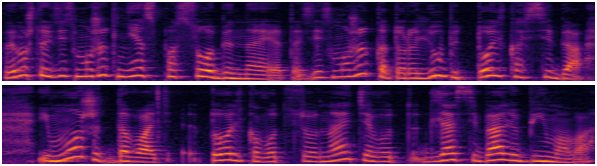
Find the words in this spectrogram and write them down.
Потому что здесь мужик не способен на это. Здесь мужик, который любит только себя и может давать только вот все, знаете, вот для себя любимого.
